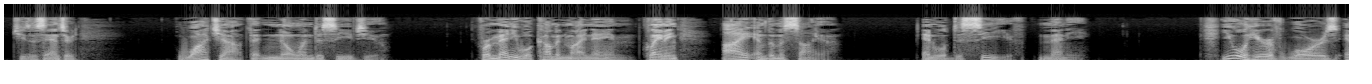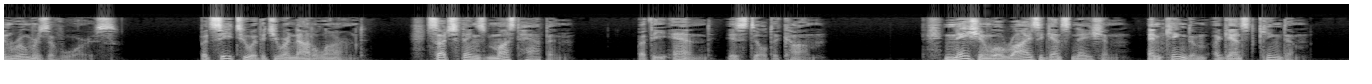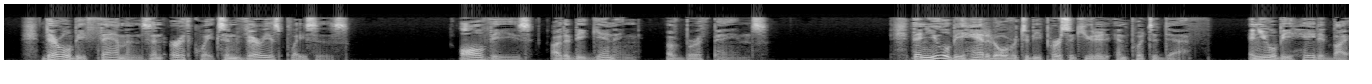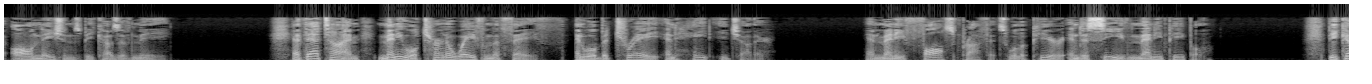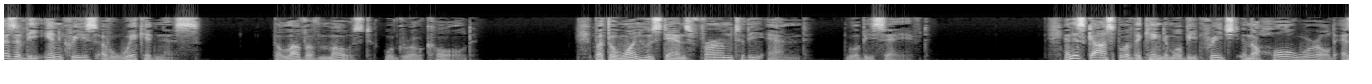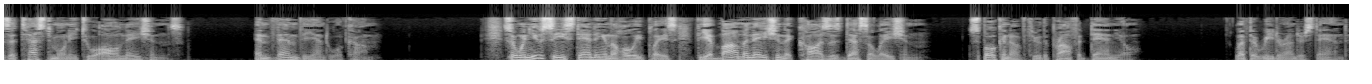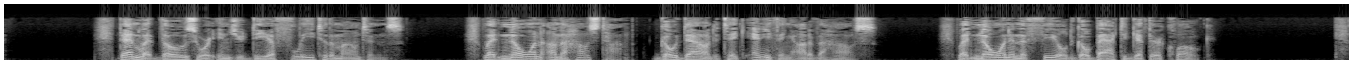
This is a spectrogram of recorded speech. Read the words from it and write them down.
Jesus answered watch out that no one deceives you. For many will come in my name claiming i am the messiah and will deceive many. You will hear of wars and rumors of wars. But see to it that you are not alarmed. Such things must happen but the end is still to come nation will rise against nation and kingdom against kingdom. There will be famines and earthquakes in various places. All these are the beginning of birth pains. Then you will be handed over to be persecuted and put to death and you will be hated by all nations because of me. At that time many will turn away from the faith and will betray and hate each other. And many false prophets will appear and deceive many people because of the increase of wickedness the love of most will grow cold. But the one who stands firm to the end will be saved. And this gospel of the kingdom will be preached in the whole world as a testimony to all nations and then the end will come. So when you see standing in the holy place the abomination that causes desolation spoken of through the prophet daniel let the reader understand then let those who are in judea flee to the mountains. Let no one on the housetop go down to take anything out of the house. Let no one in the field go back to get their cloak.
